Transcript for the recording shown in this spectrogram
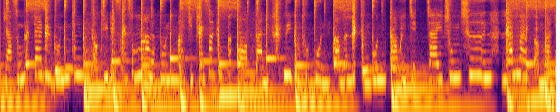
กอย่างสำเร็จได้ด้วยบุญทั้งบุญเก่าที่ได้สั่งสมมาและบุญใหม่ที่ใช้สร้างขึ้นประกอบกันมีดูทุกบุญตามระลึกถึงบุญเก่าให้จิตใจชุ่มชื่น และไม่ประมาทใน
